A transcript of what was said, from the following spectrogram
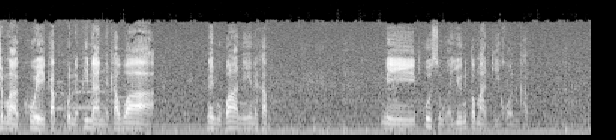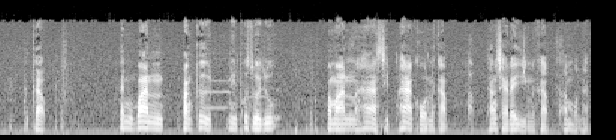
จะมาคุยกับคุณอภินันท์นะครับว่าในหมู่บ้านนี้นะครับ มีผู้สูงอายุนี่ประมาณกี่คนครับ ครับ ในหมู่บ้านปังกืดมีผู้สูงอายุประมาณ55คนนะครับครับทั้งชายและหญิงนะครับครับทั้งหมดนะ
